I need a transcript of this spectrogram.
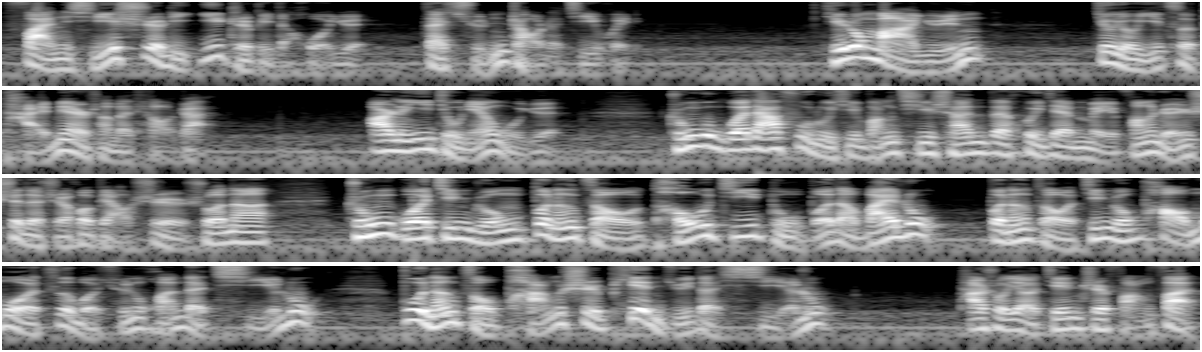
反习势力一直比较活跃，在寻找着机会。其中，马云。就有一次台面上的挑战。二零一九年五月，中共国家副主席王岐山在会见美方人士的时候表示说呢，中国金融不能走投机赌博的歪路，不能走金融泡沫自我循环的歧路，不能走庞氏骗局的邪路。他说要坚持防范，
